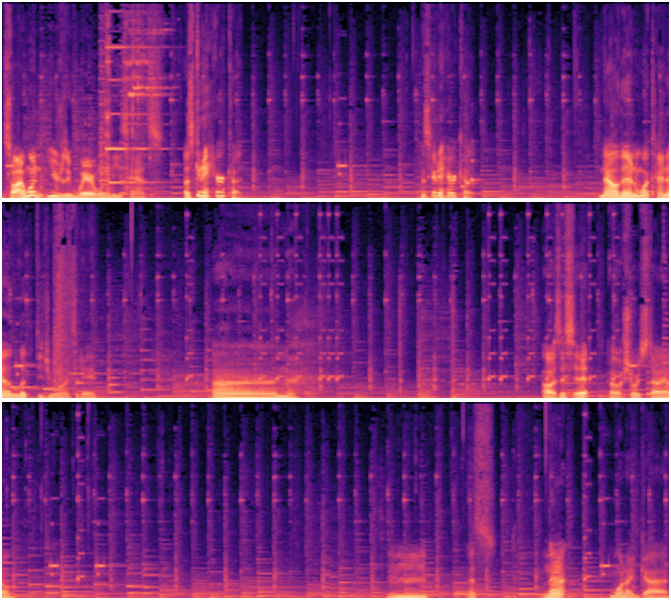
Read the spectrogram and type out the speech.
So I wouldn't usually wear one of these hats. Let's get a haircut. Let's get a haircut. Now then, what kind of look did you want today? Um... Oh, is this it? Oh, short style. Hmm, that's not what I got.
